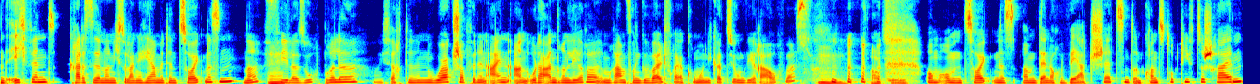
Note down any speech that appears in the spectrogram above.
Und ich finde, gerade ist es ja noch nicht so lange her mit den Zeugnissen, ne? Mhm. Fehlersuchbrille. Ich sagte, ein Workshop für den einen an oder anderen Lehrer im Rahmen von gewaltfreier Kommunikation wäre auch was, Mhm, absolut. um, um ein Zeugnis ähm, dennoch wertschätzend und konstruktiv zu schreiben.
